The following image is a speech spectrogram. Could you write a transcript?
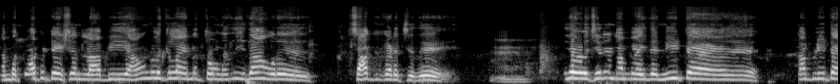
நம்ம கேபிடேஷன் லாபி அவங்களுக்கெல்லாம் என்ன தோணுது? இதான் ஒரு சாக்கு கிடைச்சது. இதை வச்சுட்டு நம்ம இதை நீட்டை கம்ப்ளீட்டா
